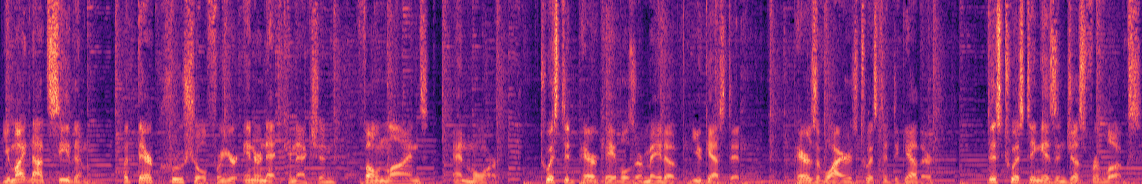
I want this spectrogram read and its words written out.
You might not see them, but they're crucial for your internet connection, phone lines, and more. Twisted pair cables are made of, you guessed it, pairs of wires twisted together. This twisting isn't just for looks,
